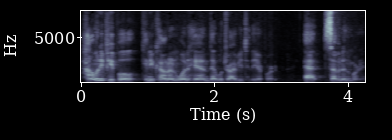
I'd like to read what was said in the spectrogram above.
how many people can you count on one hand that will drive you to the airport at seven in the morning.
